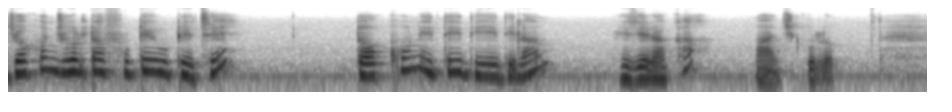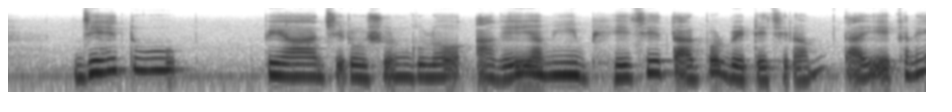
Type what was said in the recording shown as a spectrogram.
যখন ঝোলটা ফুটে উঠেছে, তখন এতে দিয়ে দিলাম ভেজে রাখা মাছগুলো। যেহেতু পেঁয়াজ, রসুনগুলো আগেই আমি ভেজে তারপর বেটেছিলাম। তাই এখানে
